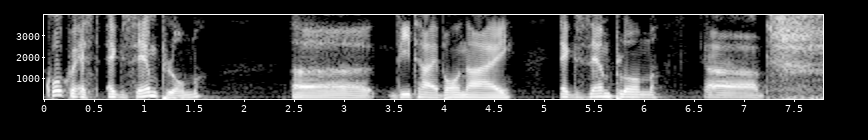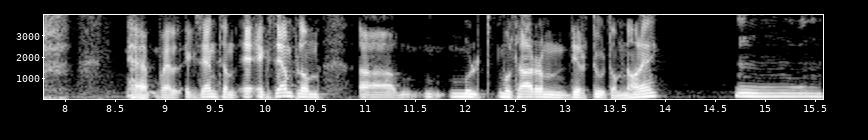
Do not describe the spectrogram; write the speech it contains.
quoque est exemplum uh, vitae bonae exemplum uh, pff, eh, well exemplum eh, exemplum uh, mult, multarum virtutum nonne mm.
